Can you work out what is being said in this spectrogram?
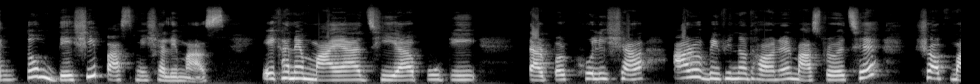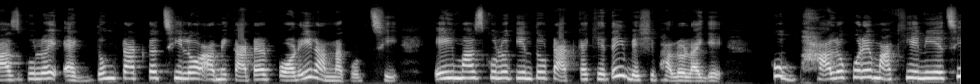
একদম দেশি পাঁচমিশালি মাছ। এখানে মায়া, ঝিয়া, পুটি, তারপর খলিশা, আরও বিভিন্ন ধরনের মাছ রয়েছে। সব মাছগুলোই একদম টাটকা ছিল, আমি কাটার পরেই রান্না করছি। এই মাছগুলো কিন্তু টাটকা খেতেই বেশি ভালো লাগে। খুব ভালো করে মাখিয়ে নিয়েছি,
